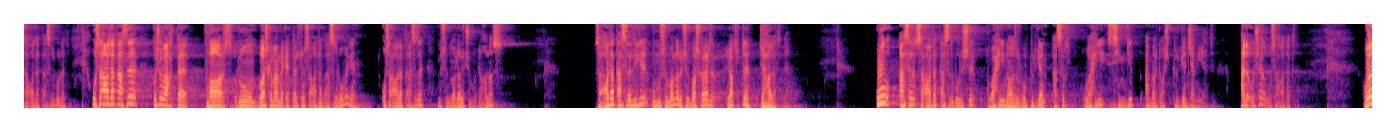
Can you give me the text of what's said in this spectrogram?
saodat asri bo'ladi. U saodat asri o'sha vaqtda fors rum boshqa mamlakatlar uchun saodat asri bo'lmagan. U saodat asri musulmonlar uchun bo'lgan xolos. Saodat asriligi u musulmonlar uchun boshqalar yotibdi jaholatida. U asr saodat asri bo'lishi vahiy nozil bo'lib turgan asr vahiy singib amalga oshib turgan jamiyat. Ana o'sha u saodat. Va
